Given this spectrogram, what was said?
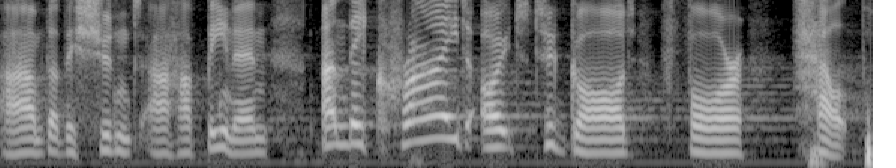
um, that they shouldn't uh, have been in, and they cried out to God for help.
